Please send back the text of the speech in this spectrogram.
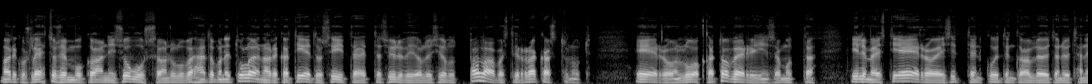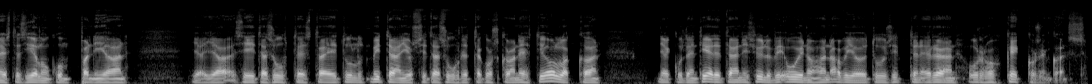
Markus Lehtosen mukaan niin suvussa on ollut vähän tuommoinen tulenarka tieto siitä, että Sylvi olisi ollut palavasti rakastunut Eeroon luokkatoveriinsa, mutta ilmeisesti Eero ei sitten kuitenkaan löytänyt hänestä sielunkumppaniaan ja, ja siitä suhteesta ei tullut mitään, jos sitä suhdetta koskaan ehti ollakaan. Ja kuten tiedetään, niin Sylvi Uinohan avioitui sitten erään Urho Kekkosen kanssa.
